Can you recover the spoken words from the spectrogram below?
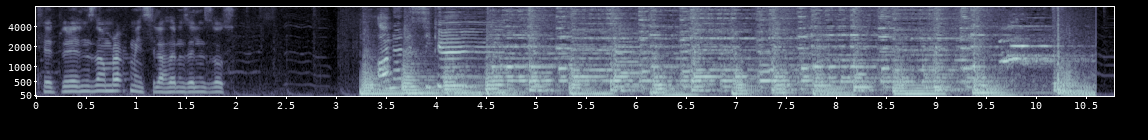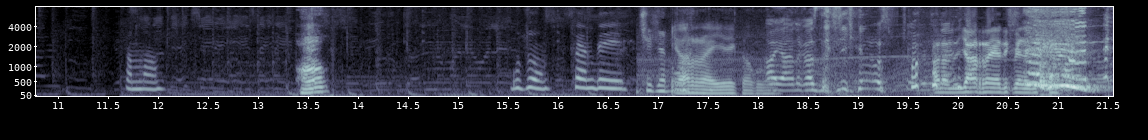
Tedbir elinizden bırakmayın. Silahlarınız elinizde olsun. Ananı sikeyim. Tamam. Ha? Uzun. Sen değil. Yarra yedik abla. Ayağını gazdan çocuğu. Ananı yarra yedik beni.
